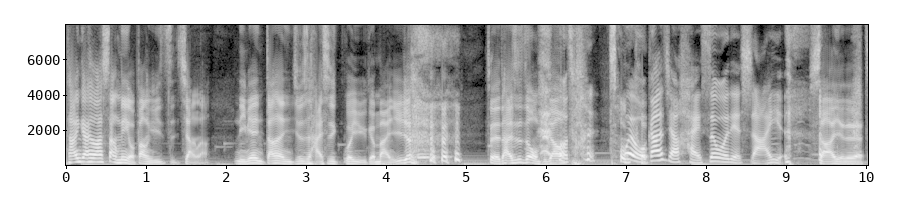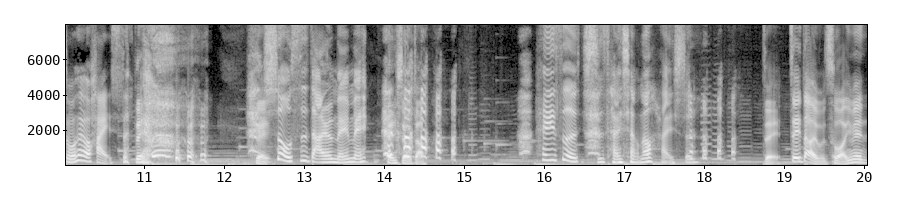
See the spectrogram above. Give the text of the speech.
他应该说他上面有放鱼子酱啦，里面当然你就是还是鲑鱼跟鳗鱼，就 对，还是这种比较。因为我刚刚讲海参，我有点傻眼，傻眼对不对？怎么会有海参？对 呀，对，寿司达人美美黑手党，黑色食材想到海参，对，这一道也不错啊，因为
